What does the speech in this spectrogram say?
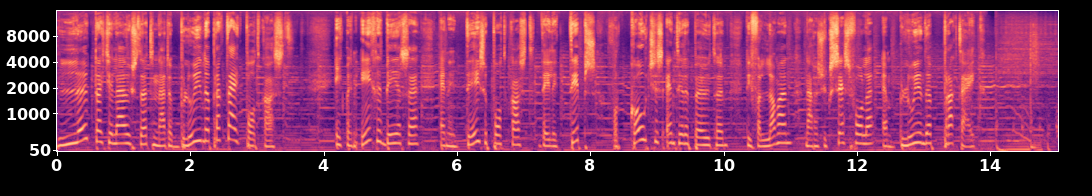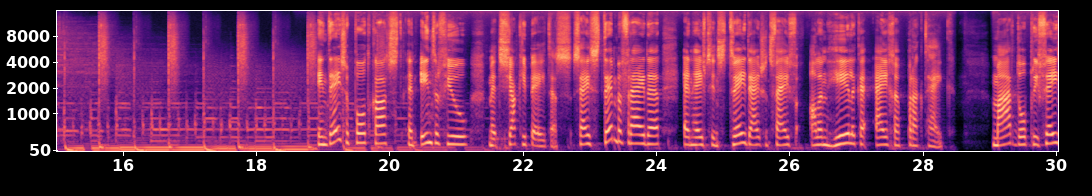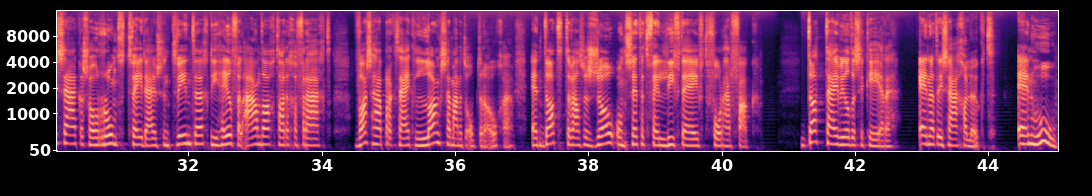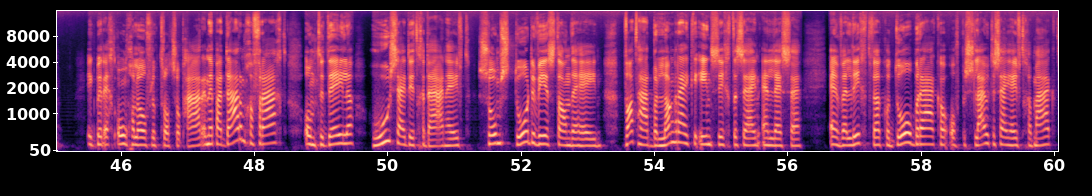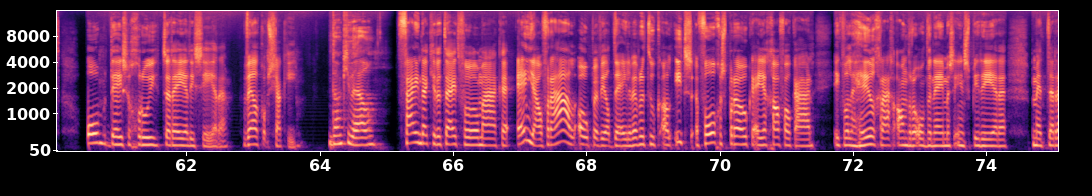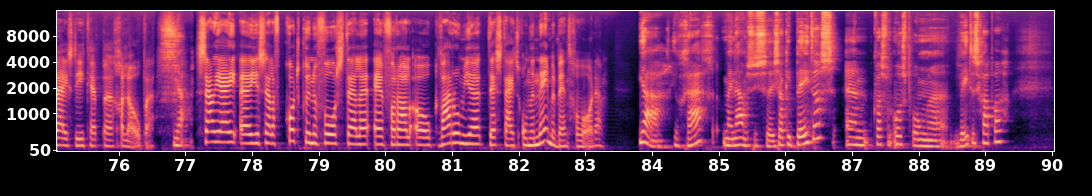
Leuk dat je luistert naar de Bloeiende Praktijk Podcast. Ik ben Ingrid Beersen en in deze podcast deel ik tips voor coaches en therapeuten die verlangen naar een succesvolle en bloeiende praktijk. In deze podcast een interview met Jackie Peters. Zij is stembevrijder en heeft sinds 2005 al een heerlijke eigen praktijk. Maar door privézaken zo rond 2020, die heel veel aandacht hadden gevraagd, was haar praktijk langzaam aan het opdrogen. En dat terwijl ze zo ontzettend veel liefde heeft voor haar vak. Dat tij wilde ze keren. En dat is haar gelukt. En hoe? Ik ben echt ongelooflijk trots op haar en heb haar daarom gevraagd om te delen hoe zij dit gedaan heeft, soms door de weerstanden heen, wat haar belangrijke inzichten zijn en lessen en wellicht welke doorbraken of besluiten zij heeft gemaakt om deze groei te realiseren. Welkom, Shaki. Dankjewel. Fijn dat je er tijd voor wil maken en jouw verhaal open wilt delen. We hebben natuurlijk al iets voorgesproken en je gaf ook aan. Ik wil heel graag andere ondernemers inspireren met de reis die ik heb eh, gelopen. Ja. Zou jij uh, jezelf kort kunnen voorstellen en vooral ook waarom je destijds ondernemer bent geworden? Ja, heel graag. Mijn naam is dus uh, Jackie Peters en ik was van oorsprong wetenschapper.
